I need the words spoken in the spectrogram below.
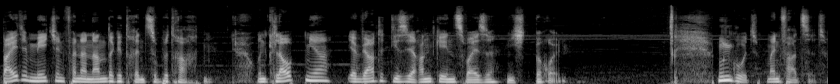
beide Mädchen voneinander getrennt zu betrachten. Und glaubt mir, ihr werdet diese Herangehensweise nicht bereuen. Nun gut, mein Fazit.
